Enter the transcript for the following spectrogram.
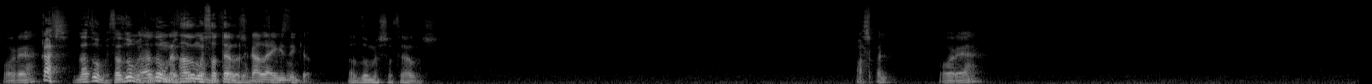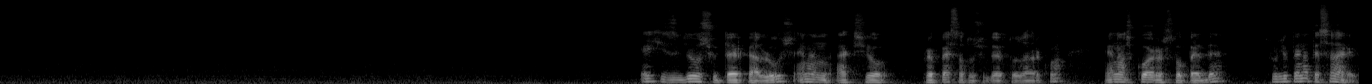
Ωραία. Κάτσε, θα δούμε. Θα δούμε, Θα δούμε, θα δούμε στο τέλος. θα Καλά, δούμε, έχεις θα δίκιο. δούμε. Θα δούμε στο τέλος. Πάσπαλ. Ωραία. Έχεις δύο σουτέρ καλούς, έναν αξιοπρεπέστατο σουτέρ το Ζάρκο, ένα σκόρερ στο 5, σου λείπει ένα τεσάρι.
